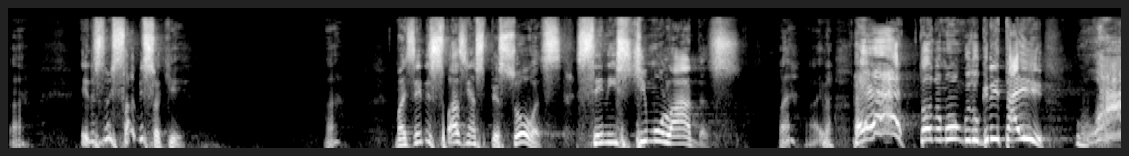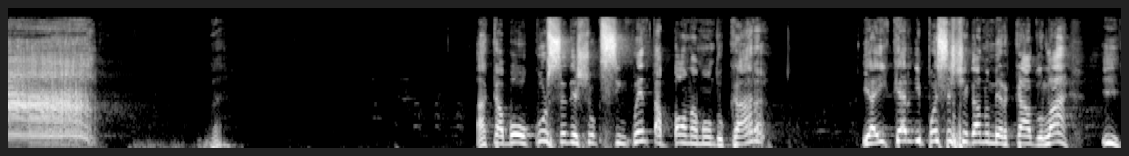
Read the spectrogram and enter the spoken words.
tá? eles não sabem isso aqui. Tá? Mas eles fazem as pessoas serem estimuladas. Aí, é, todo mundo grita aí. Né? Acabou o curso, você deixou 50 pau na mão do cara. E aí quero depois você chegar no mercado lá e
